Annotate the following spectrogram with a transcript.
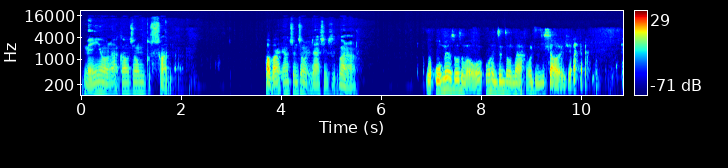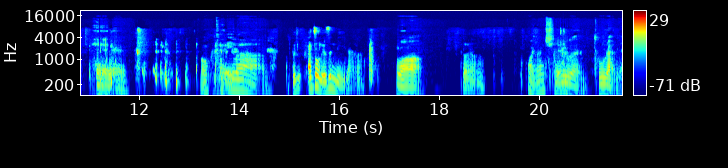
没有啦，高中不算啦，好吧你要尊重人家新习惯啊。我我没有说什么，我我很尊重他，我只是笑了一下。嘿嘿嘿，OK 吧？不是啊，重点是你啊，我对啊，我好像切入的很突然呢。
